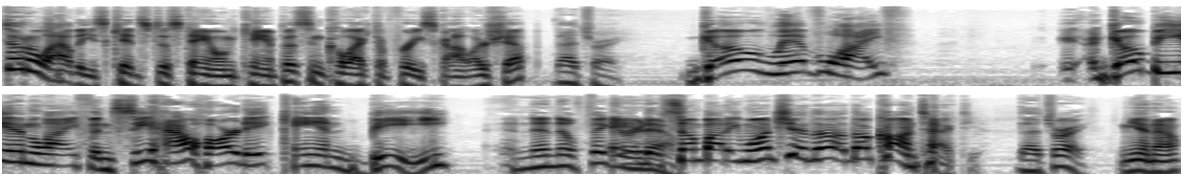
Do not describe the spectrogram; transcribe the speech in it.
don't allow these kids to stay on campus and collect a free scholarship. That's right. Go live life. Go be in life and see how hard it can be. And then they'll figure And it if out. If somebody wants you, they'll, they'll contact you. That's right. you know.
